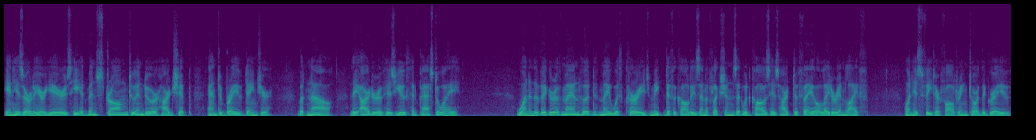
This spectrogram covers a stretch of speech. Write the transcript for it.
In his earlier years he had been strong to endure hardship and to brave danger, but now the ardor of his youth had passed away. One in the vigor of manhood may with courage meet difficulties and afflictions that would cause his heart to fail later in life, when his feet are faltering toward the grave.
